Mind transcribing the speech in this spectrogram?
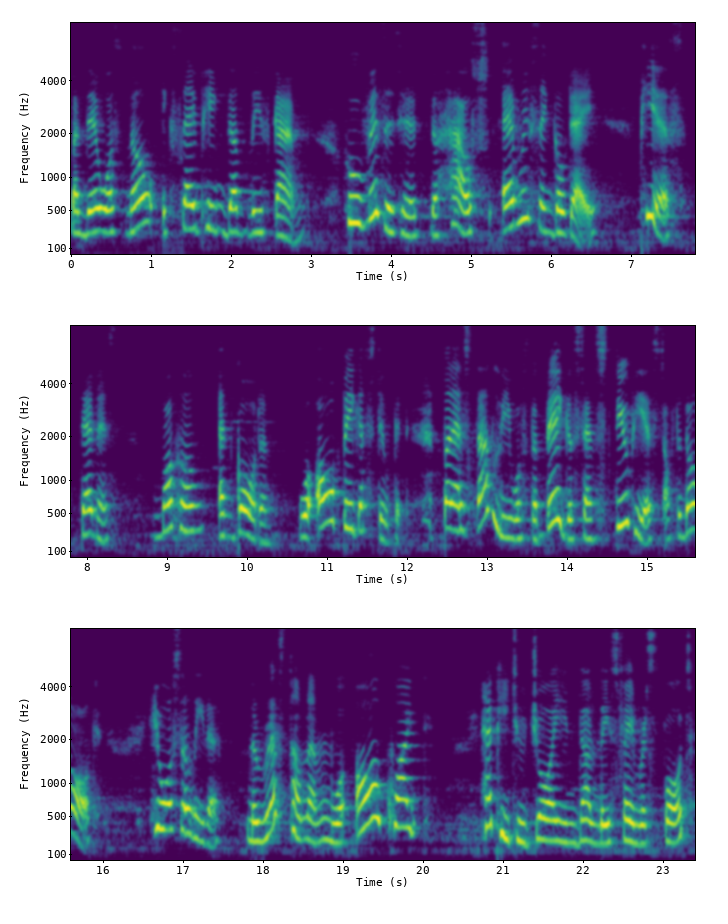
but there was no escaping Dudley's gang, who visited the house every single day. Piers, Dennis, Malcolm, and Gordon were all big and stupid, but as Dudley was the biggest and stupidest of the lot, he was the leader. The rest of them were all quite happy to join in Dudley's favorite sport,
